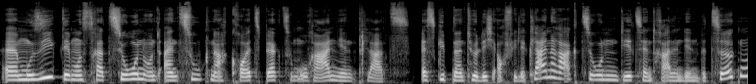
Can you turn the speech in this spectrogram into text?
Äh, Musik, Demonstration und ein Zug nach Kreuzberg zum Oranienplatz. Es gibt natürlich auch viele kleinere Aktionen, dezentral in den Bezirken.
